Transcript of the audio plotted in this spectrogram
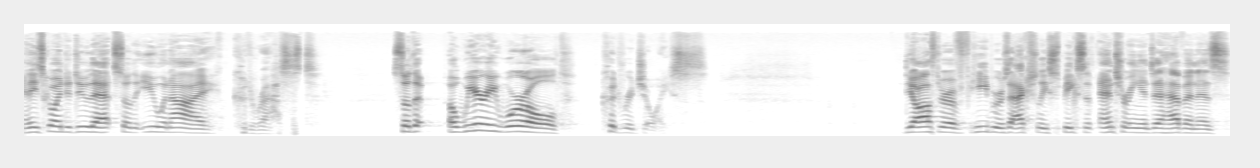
And he's going to do that so that you and I could rest, so that a weary world could rejoice. The author of Hebrews actually speaks of entering into heaven as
